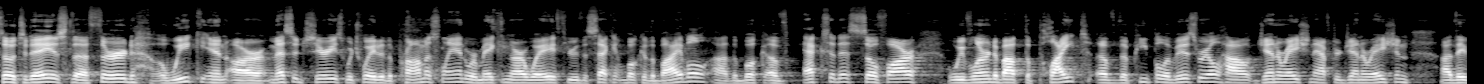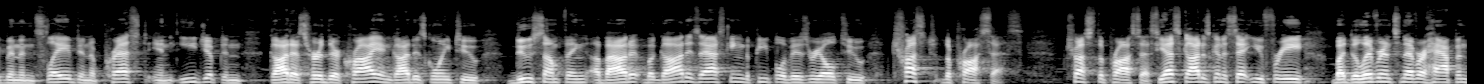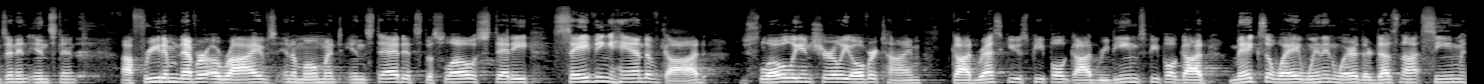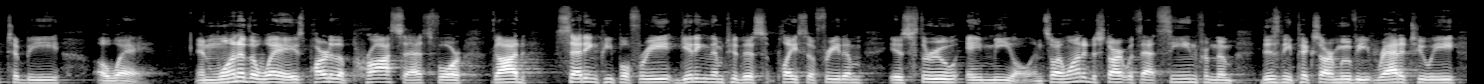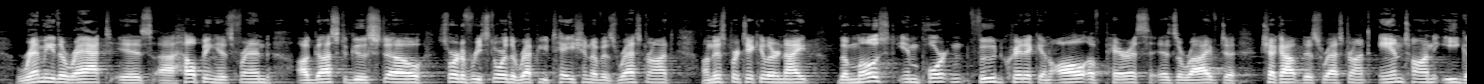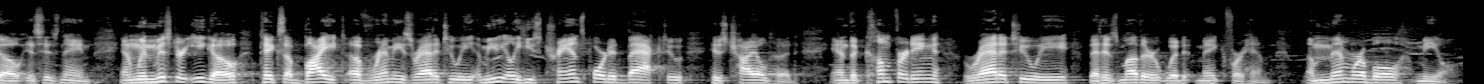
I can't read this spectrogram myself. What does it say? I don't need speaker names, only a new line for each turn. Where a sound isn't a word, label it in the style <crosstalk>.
So, today is the third week in our message series, Which Way to the Promised Land. We're making our way through the second book of the Bible, uh, the book of Exodus. So far, we've learned about the plight of the people of Israel, how generation after generation uh, they've been enslaved and oppressed in Egypt, and God has heard their cry, and God is going to do something about it. But God is asking the people of Israel to trust the process Trust the process. Yes, God is going to set you free, but deliverance never happens in an instant. Uh, freedom never arrives in a moment. Instead, it's the slow, steady, saving hand of God. Slowly and surely over time, God rescues people, God redeems people, God makes a way when and where there does not seem to be a way. And one of the ways, part of the process for God setting people free, getting them to this place of freedom, is through a meal. And so I wanted to start with that scene from the Disney Pixar movie Ratatouille. Remy the rat is uh, helping his friend Auguste Gusteau sort of restore the reputation of his restaurant. On this particular night, the most important food critic in all of Paris has arrived to check out this restaurant. Anton Ego is his name. And when Mr. Ego takes a bite of Remy's ratatouille, immediately he's transported back to his childhood and the comforting ratatouille that his mother would make for him. A memorable meal.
